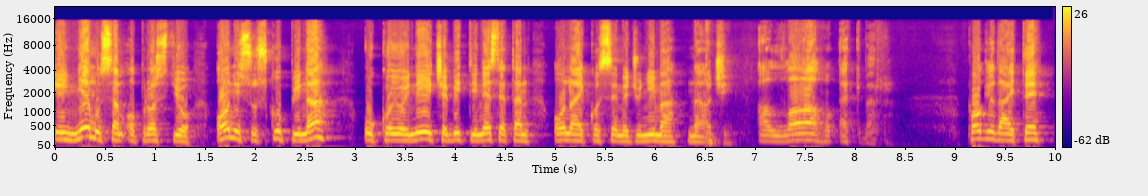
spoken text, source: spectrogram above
i njemu sam oprostio, oni su skupina u kojoj neće biti nesretan onaj ko se među njima nađi. Allahu ekber. Pogledajte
